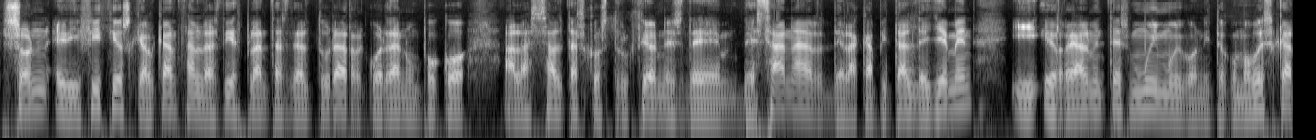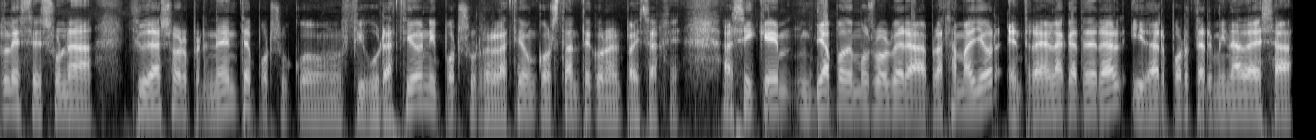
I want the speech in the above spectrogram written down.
son edificios que alcanzan las 10 plantas de altura, recuerdan un poco a las altas construcciones de, Sana, de la capital de Yemen, y realmente es muy, muy bonito. Como ves, Carles, es una ciudad sorprendente por su configuración y por su relación constante con el paisaje. Así que ya podemos volver a la Plaza Mayor, entrar en la catedral y dar por terminada esa,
